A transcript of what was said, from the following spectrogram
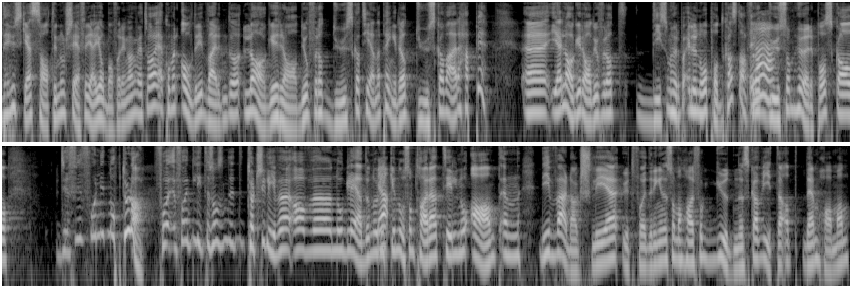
det, husker jeg sa til noen sjefer jeg jobba for en gang. Vet du hva, Jeg kommer aldri i verden til å lage radio for at du skal tjene penger, eller at du skal være happy. Eh, jeg lager radio for at de som hører på, eller nå podkast, da, for Ja, ja. at du som hører på, skal du får en liten opptur, da. Få, få et lite sånn touch i livet av eh, noe glede, noe Ja. lykke, noe som tar deg til noe annet enn de hverdagslige utfordringene som man har, for gudene skal vite at dem har man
